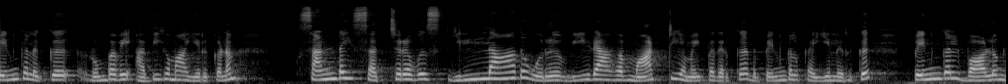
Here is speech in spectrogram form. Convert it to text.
பெண்களுக்கு ரொம்பவே அதிகமாக இருக்கணும் சண்டை சச்சரவு இல்லாத ஒரு வீடாக மாற்றி அமைப்பதற்கு அது பெண்கள் கையில் இருக்குது பெண்கள் வாழும்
